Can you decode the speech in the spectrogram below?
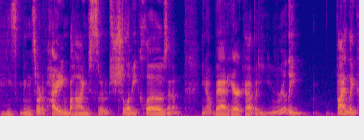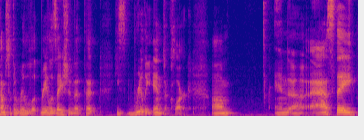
He's been sort of hiding behind some schlubby clothes and a you know bad haircut, but he really finally comes to the real, realization that that he's really into Clark. Um, and uh, as they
